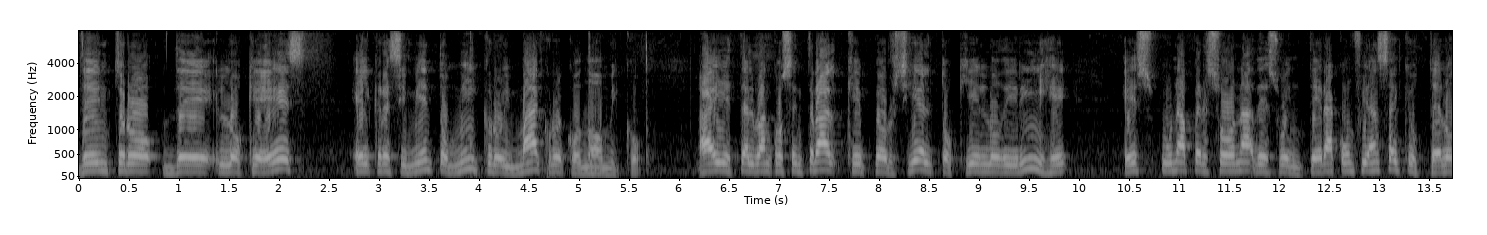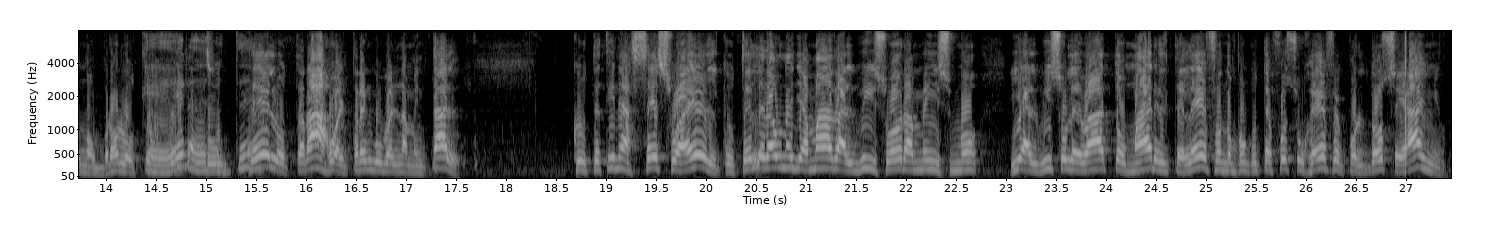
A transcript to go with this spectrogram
dentro de lo que es el crecimiento micro y macroeconómico. Ahí está el Banco Central, que por cierto, quien lo dirige es una persona de su entera confianza y que usted lo nombró, lo era de su usted lo trajo al tren gubernamental, que usted tiene acceso a él, que usted le da una llamada al viso ahora mismo y al viso le va a tomar el teléfono porque usted fue su jefe por 12 años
